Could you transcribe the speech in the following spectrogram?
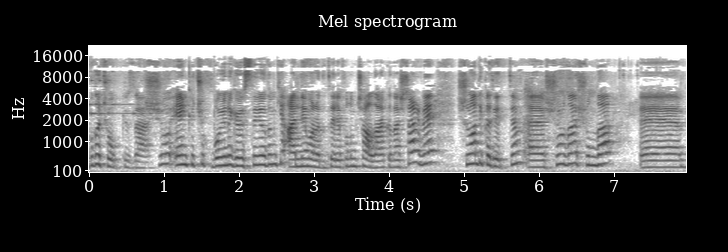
Bu da çok güzel. Şu en küçük boyunu gösteriyordum ki annem aradı. Telefonum çaldı arkadaşlar ve şuna dikkat ettim. Ee, şurada şunda e,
